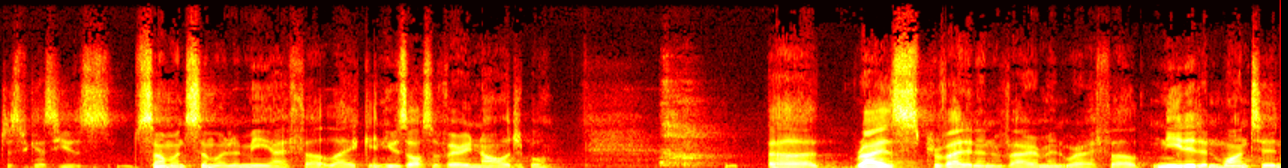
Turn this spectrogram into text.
just because he was someone similar to me, I felt like, and he was also very knowledgeable. Uh, Rise provided an environment where I felt needed and wanted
